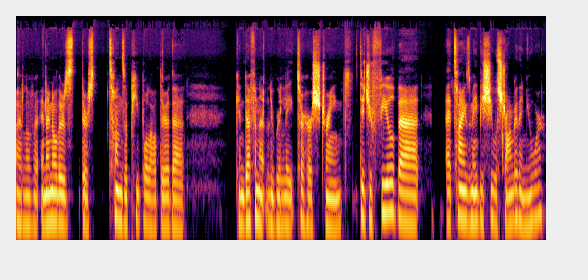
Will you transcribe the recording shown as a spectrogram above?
I love it, and I know there's there's tons of people out there that can definitely relate to her strength. Did you feel that at times maybe she was stronger than you were?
